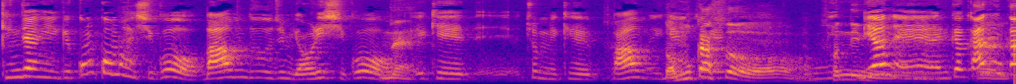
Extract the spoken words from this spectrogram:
굉장히 이게 꼼꼼하시고, 마음도 좀 여리시고, 네. 이렇게 좀 이렇게 마음. 이게 너무 깠어 미- 손님이. 미안해. 그러니까 까는 네.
